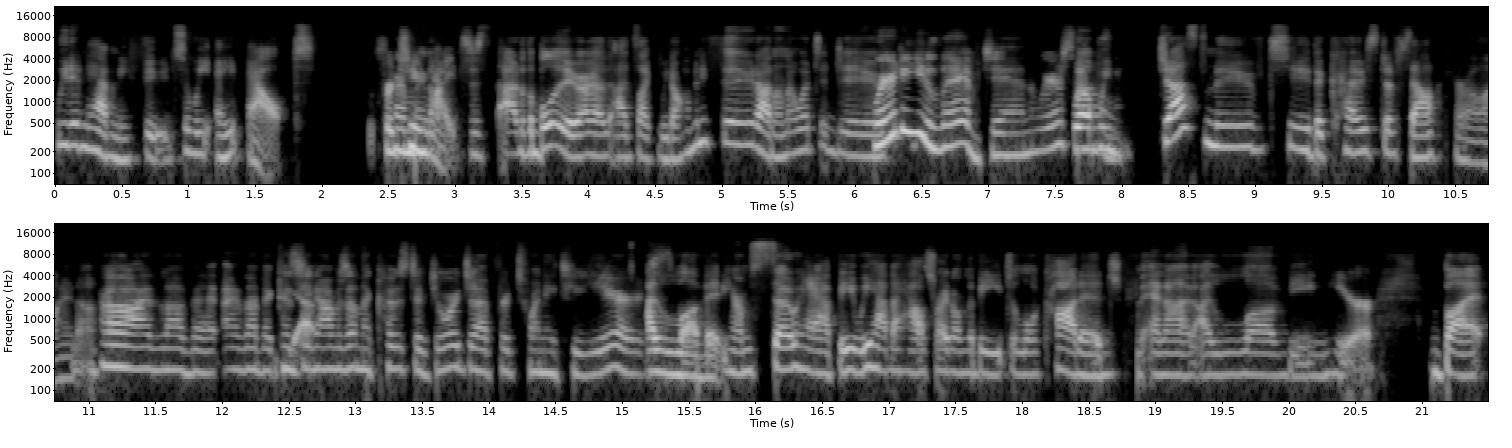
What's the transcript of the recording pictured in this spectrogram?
we didn't have any food. So we ate out for oh two nights just out of the blue. I, I, was like, we don't have any food. I don't know what to do. Where do you live, Gin? Where's well, home? we just moved to the coast of South Carolina. Oh, I love it. I love it because yeah. you know I was on the coast of Georgia for 22 years. I love it here. I'm so happy. We have a house right on the beach, a little cottage, and I, I love being here. But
